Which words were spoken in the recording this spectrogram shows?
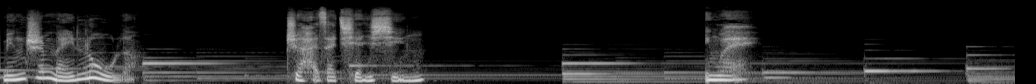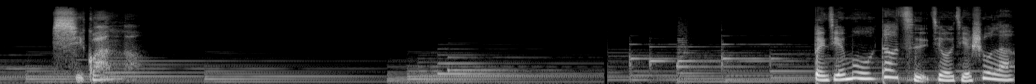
明知没路了。却还在前行，因为习惯了。本节目到此就结束了，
